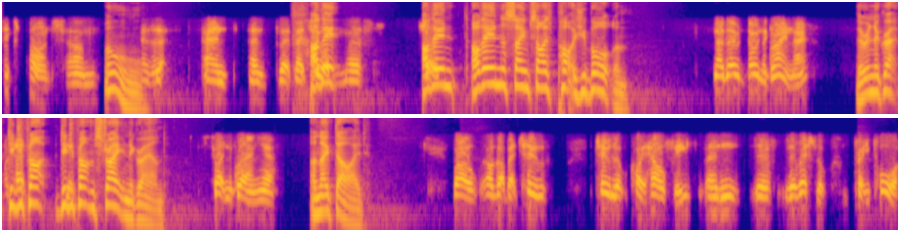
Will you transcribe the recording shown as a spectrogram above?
six plants. Um, Oh, and and and about Are they- them, uh, are they in, are they in the same size pot as you bought them? no, they're, they're in the ground now, They're in the ground. Did you plant? Did you plant them straight in the ground? Straight in the ground. Yeah. And they've died. Well, I've got about two, two look quite healthy, and the the rest look pretty poor.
